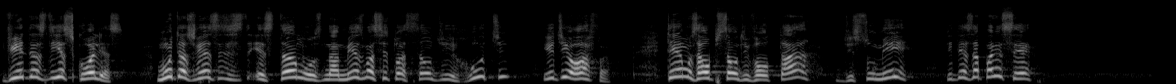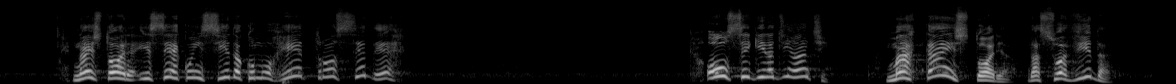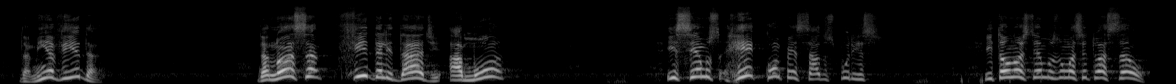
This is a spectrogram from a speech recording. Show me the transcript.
Vidas de escolhas. Muitas vezes estamos na mesma situação de Ruth e de Orfa. Temos a opção de voltar, de sumir, de desaparecer na história e ser conhecida como retroceder. Ou seguir adiante, marcar a história da sua vida, da minha vida, da nossa fidelidade, amor e sermos recompensados por isso. Então nós temos uma situação,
